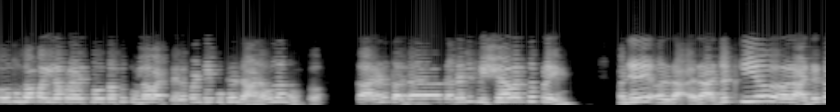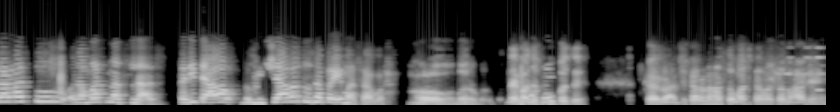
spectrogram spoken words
तो तुझा पहिला प्रयत्न होता असं तुला वाटलेलं पण ते कुठे जाणवलं नव्हतं. कारण कदा कदाचित विषयावरचं प्रेम. म्हणजे राजकीय राजकारणात तू रमत नसलास तरी त्या विषयावर तुझं प्रेम असावं. हो बरोबर. नाही माझं खूपच आहे. कारण राजकारण हा समाजकारणाचा भाग आहे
